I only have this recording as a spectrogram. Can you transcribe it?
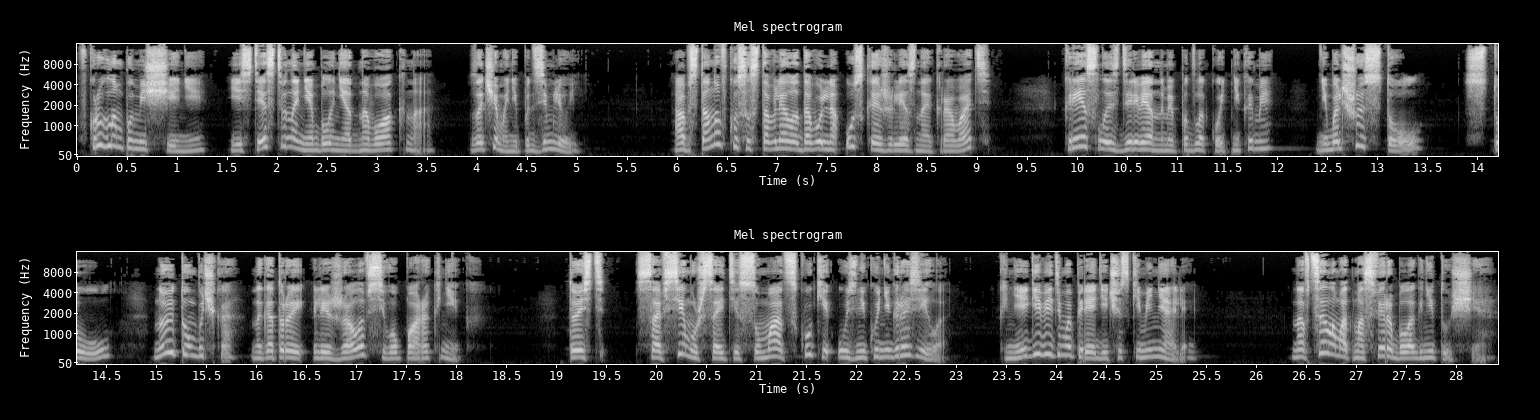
В круглом помещении, естественно, не было ни одного окна. Зачем они под землей? Обстановку составляла довольно узкая железная кровать, кресло с деревянными подлокотниками, небольшой стол, стул, ну и тумбочка, на которой лежала всего пара книг. То есть совсем уж сойти с ума от скуки узнику не грозило. Книги, видимо, периодически меняли но в целом атмосфера была гнетущая.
